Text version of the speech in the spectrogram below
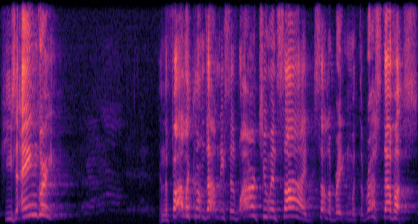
he's angry. And the father comes out and he says, Why aren't you inside celebrating with the rest of us?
